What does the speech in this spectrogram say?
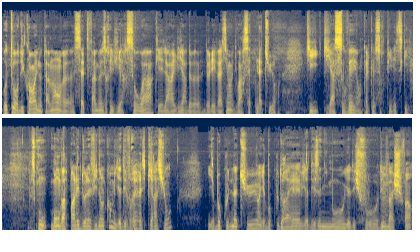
autour du camp et notamment euh, cette fameuse rivière Sowa qui est la rivière de, l'évasion et de voir cette nature qui, a sauvé en quelque sorte Pilecki. Parce qu'on bon, on va reparler de la vie dans le camp, mais il y a des vraies respirations. Il y a beaucoup de nature, il y a beaucoup de rêves, il y a des animaux, il y a des chevaux, des mmh. vaches. Enfin,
